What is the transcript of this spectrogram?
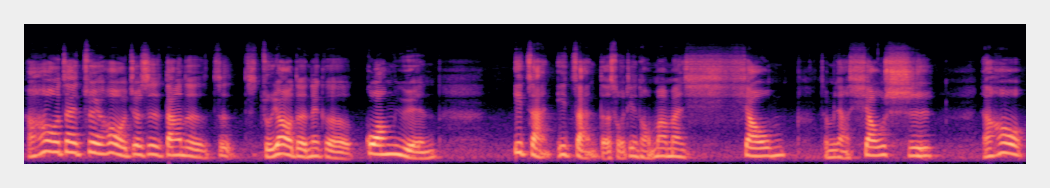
然后在最后就是当着这主要的那个光源一盏一盏的手电筒慢慢消怎么讲消失，然后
